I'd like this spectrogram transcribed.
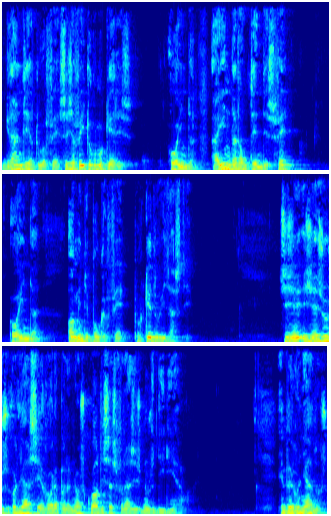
Grande é a tua fé, seja feito como queres. Ou ainda, ainda não tendes fé? Ou ainda, homem de pouca fé, por que duvidaste? Se Jesus olhasse agora para nós, qual dessas frases nos diria? Envergonhados,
